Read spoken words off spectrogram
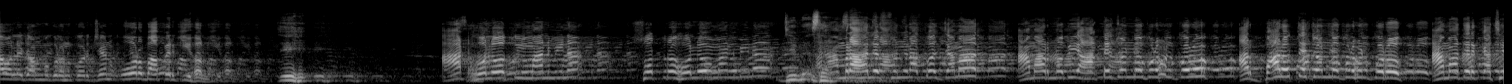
আউয়ালে জন্মগ্রহণ করেছেন ওর বাপের কি হলো? আট হলো তুই মানবি না? শত্রু হলেও মানবি না। আমরা হলে সুন্নাত জামাত আমার নবী আটে জন্মগ্রহণ করুক আর বারোতে জন্মগ্রহণ করুক। আমাদের কাছে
